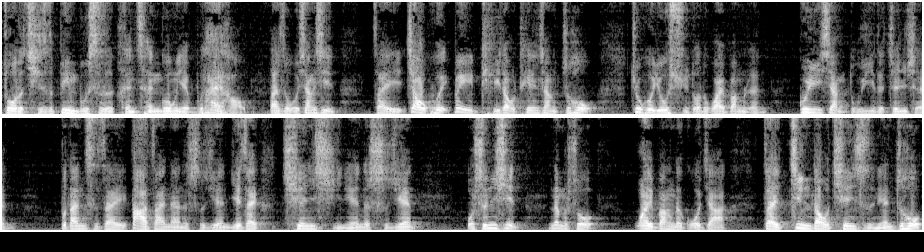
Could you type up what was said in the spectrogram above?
做的其实并不是很成功，也不太好。但是我相信，在教会被提到天上之后，就会有许多的外邦人归向独一的真神。不单是在大灾难的时间，也在千禧年的时间。我深信那个时候，外邦的国家。在进到千禧年之后，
